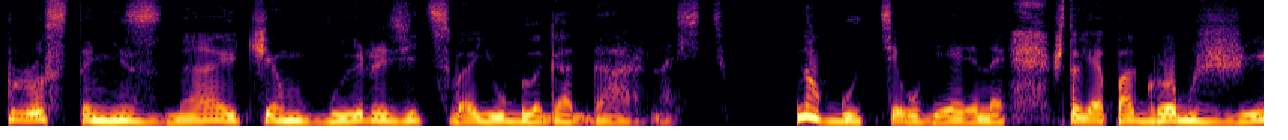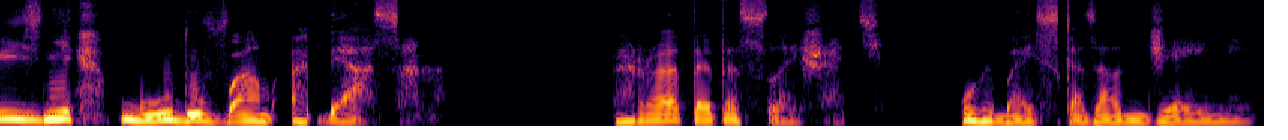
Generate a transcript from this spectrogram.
просто не знаю, чем выразить свою благодарность. Но будьте уверены, что я по гроб жизни буду вам обязан. Рад это слышать, улыбаясь, сказал Джейми.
